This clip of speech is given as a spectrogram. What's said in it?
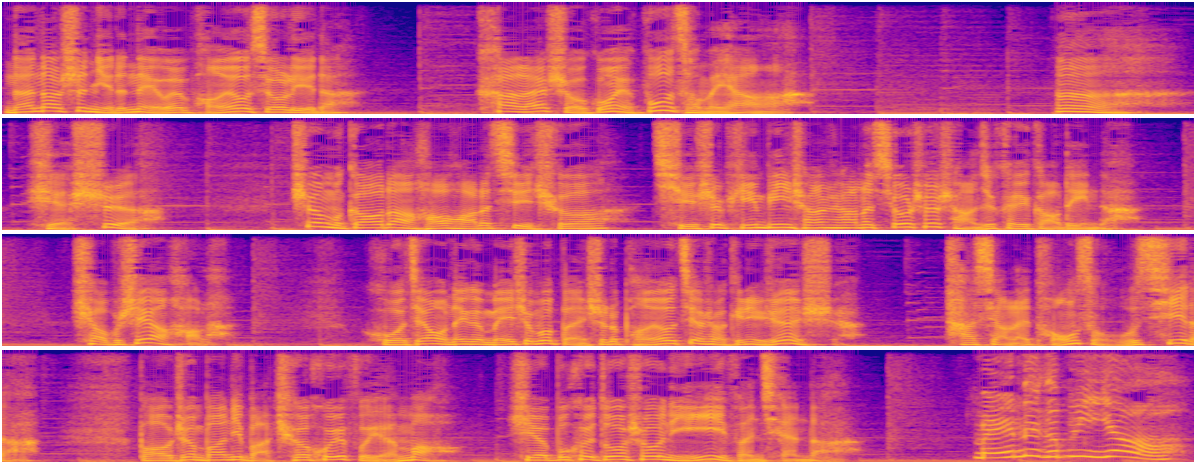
难道是你的哪位朋友修理的？看来手工也不怎么样啊。嗯，也是啊，这么高档豪华的汽车，岂是平平常常的修车厂就可以搞定的？要不这样好了，我将我那个没什么本事的朋友介绍给你认识，他向来童叟无欺的，保证帮你把车恢复原貌，也不会多收你一分钱的。没那个必要，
